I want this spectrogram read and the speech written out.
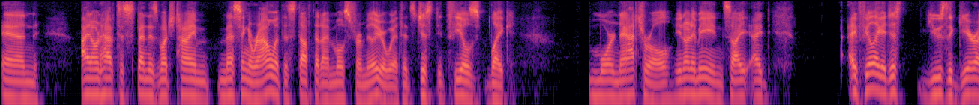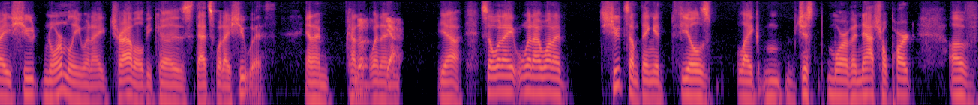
and I don't have to spend as much time messing around with the stuff that I'm most familiar with. It's just it feels like more natural. You know what I mean? So I I, I feel like I just use the gear I shoot normally when I travel because that's what I shoot with, and I'm kind of when I Yeah. yeah. So when I when I want to shoot something, it feels like m- just more of a natural part of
